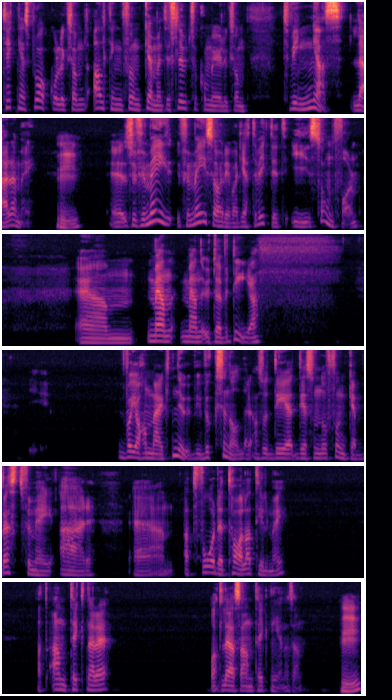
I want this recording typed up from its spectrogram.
teckenspråk och liksom allting funkar, men till slut så kommer jag liksom tvingas lära mig. Mm. Eh, Så för mig, för mig så har det varit jätteviktigt i sån form. Ehm, men, men utöver det, vad jag har märkt nu vid vuxen ålder, alltså det, det som nog funkar bäst för mig är ehm, att få det talat till mig, att anteckna det och att läsa anteckningarna sen. Mm.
